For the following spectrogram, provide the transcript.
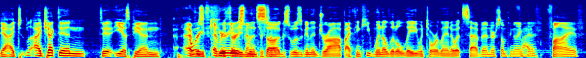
Yeah, I, I checked in to ESPN I every was every curious thirty when minutes or so. Suggs was going to drop. I think he went a little late. He went to Orlando at seven or something like Five. that. Five.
